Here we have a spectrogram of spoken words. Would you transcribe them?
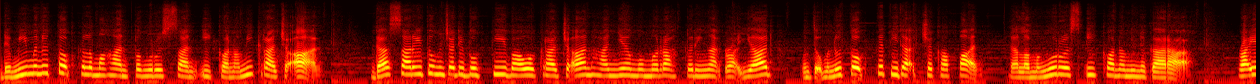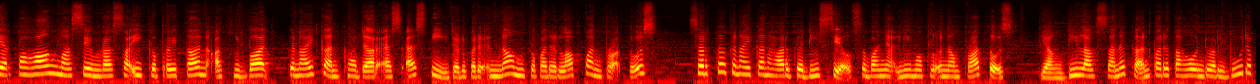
demi menutup kelemahan pengurusan ekonomi kerajaan. Dasar itu menjadi bukti bahawa kerajaan hanya memerah keringat rakyat untuk menutup ketidakcekapan dalam mengurus ekonomi negara. Rakyat Pahang masih merasai keperitan akibat kenaikan kadar SST daripada 6 kepada 8% serta kenaikan harga diesel sebanyak 56% yang dilaksanakan pada tahun 2024.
